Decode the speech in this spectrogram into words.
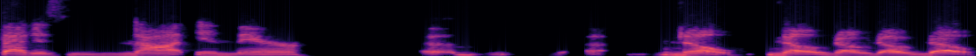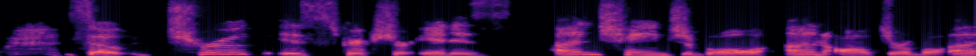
that is not in there. Um, no, no, no, no, no. So truth is scripture. It is unchangeable, unalterable. Uh,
